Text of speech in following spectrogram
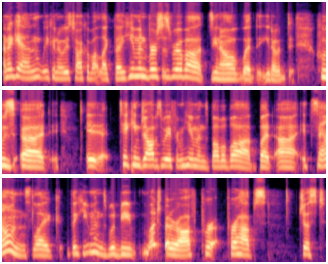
and again we can always talk about like the human versus robots you know what you know who's uh it, taking jobs away from humans blah blah blah but uh it sounds like the humans would be much better off per, perhaps just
